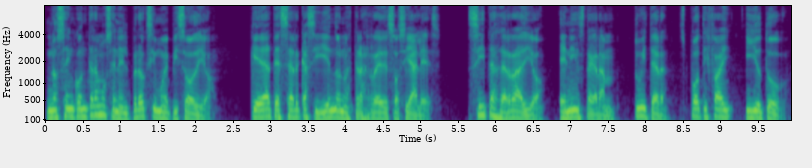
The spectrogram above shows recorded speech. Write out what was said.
Nos encontramos en el próximo episodio. Quédate cerca siguiendo nuestras redes sociales. Citas de radio en Instagram, Twitter, Spotify y YouTube.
